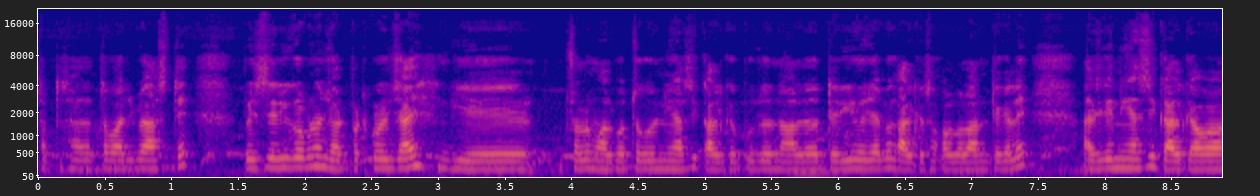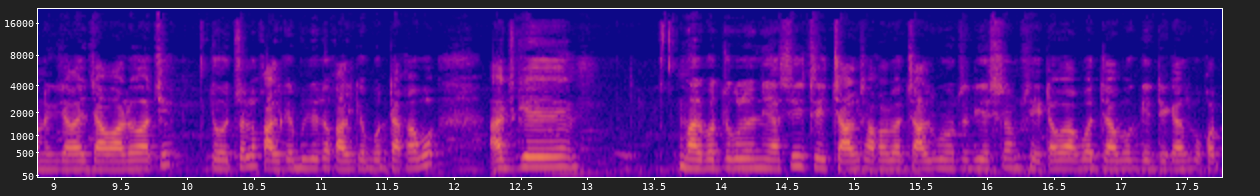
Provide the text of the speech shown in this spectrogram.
সাতটা, সাড়ে সাতটা বাজবে আসতে। বেশি দেরি করব না, ঝটপট করে যাই, গিয়ে চলো মালপত্রগুলো নিয়ে আসি। কালকে পুজো না হলে দেরি হয়ে যাবে, কালকে সকালবেলা আনতে গেলে আজকে নিয়ে আসি, কালকে আবার অনেক জায়গায় যাওয়ারও আছে। তো চলো কালকে ভিডিওটা কালকে দেখাবো। আজকে মালপত্রগুলো নিয়ে আসি, সেই চাল সকালবেলা চালগুলো তো দিয়েছিলাম সেটাও একবার যাব, গিয়ে দেখে আসব কত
